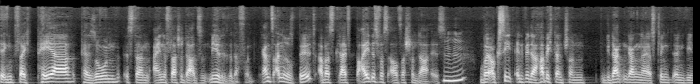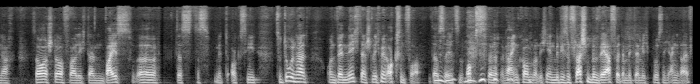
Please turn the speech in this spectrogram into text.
denkt vielleicht per Person ist dann eine Flasche da, also sind mehrere davon. Ganz anderes Bild, aber es greift beides was auf, was schon da ist. Mhm. Und bei Oxid entweder habe ich dann schon Gedankengang, naja, es klingt irgendwie nach Sauerstoff, weil ich dann weiß, äh, dass das mit Oxy zu tun hat. Und wenn nicht, dann stelle ich mir einen Ochsen vor, dass mhm. jetzt ein Ochs äh, reinkommt und ich ihn mit diesen Flaschen bewerfe, damit er mich bloß nicht angreift.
